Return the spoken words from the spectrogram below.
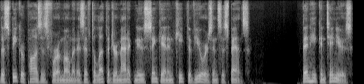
The speaker pauses for a moment as if to let the dramatic news sink in and keep the viewers in suspense. Then he continues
